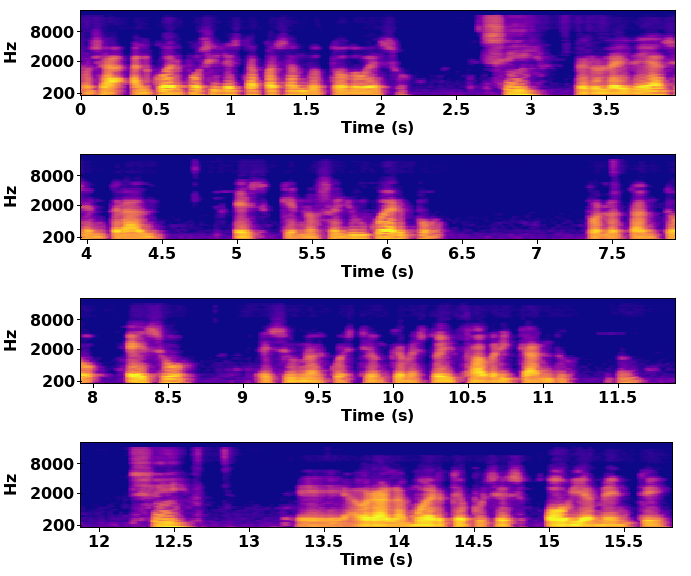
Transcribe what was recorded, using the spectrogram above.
O sea, al cuerpo sí le está pasando todo eso. Sí. Pero la idea central es que no soy un cuerpo, por lo tanto, eso es una cuestión que me estoy fabricando. Sí. Eh, ahora, la muerte, pues es obviamente,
